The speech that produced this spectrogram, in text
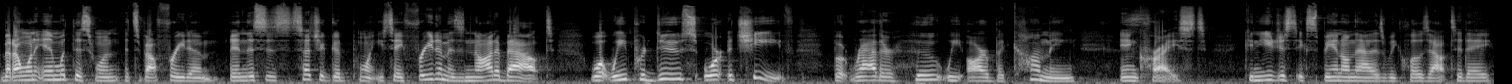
But I want to end with this one. It's about freedom. And this is such a good point. You say freedom is not about what we produce or achieve, but rather who we are becoming in Christ. Can you just expand on that as we close out today?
